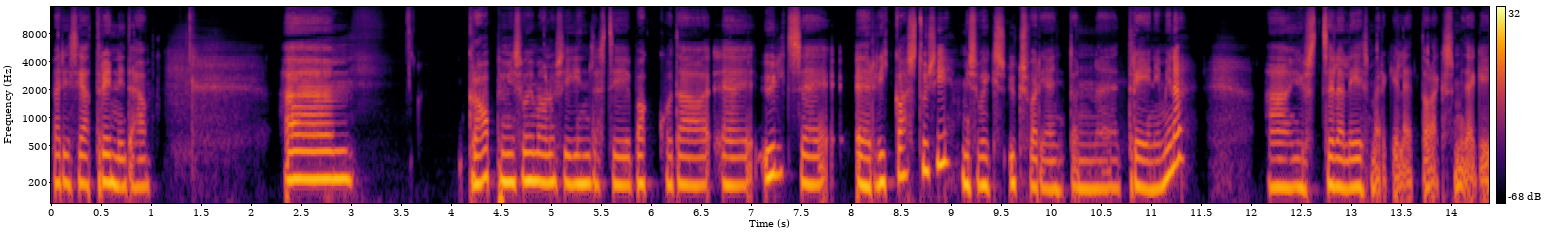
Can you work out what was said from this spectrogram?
päris head trenni teha ähm,. kraapimisvõimalusi kindlasti pakkuda, äh, üldse rikastusi, mis võiks, üks variant on treenimine just sellel eesmärgil, et oleks midagi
